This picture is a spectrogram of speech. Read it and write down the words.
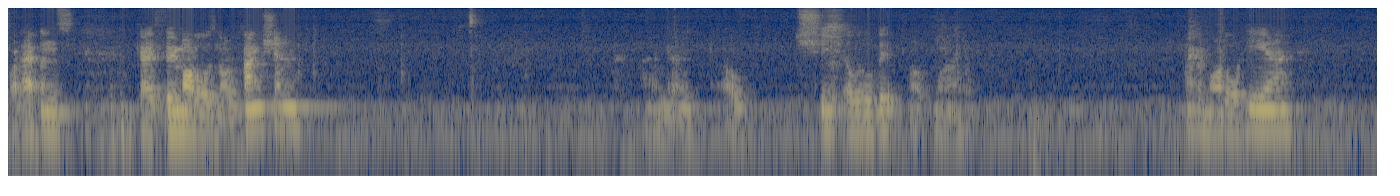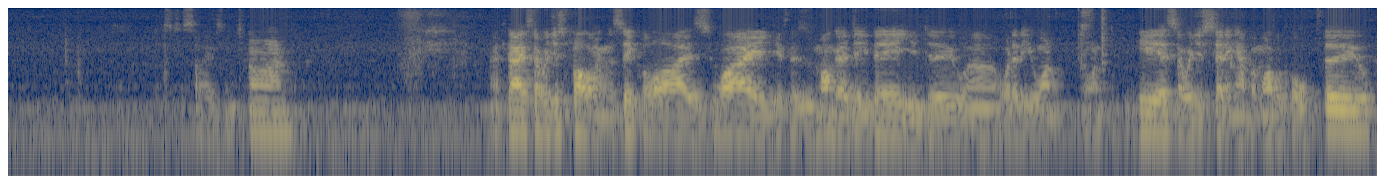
what happens? Okay, foo model is not a function. I'm going to, I'll cheat a little bit of my other model here, just to save some time. Okay, so we're just following the Sequelize way. If there's MongoDB, you do uh, whatever you want, want here. So we're just setting up a model called foo,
